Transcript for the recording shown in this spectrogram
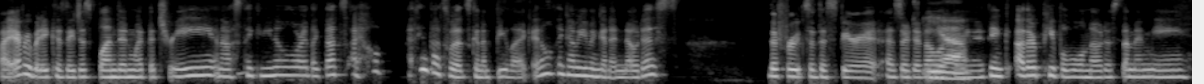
by everybody because they just blend in with the tree and i was thinking you know lord like that's i hope i think that's what it's going to be like i don't think i'm even going to notice the fruits of the spirit as they're developing. Yeah. I think other people will notice them in me.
